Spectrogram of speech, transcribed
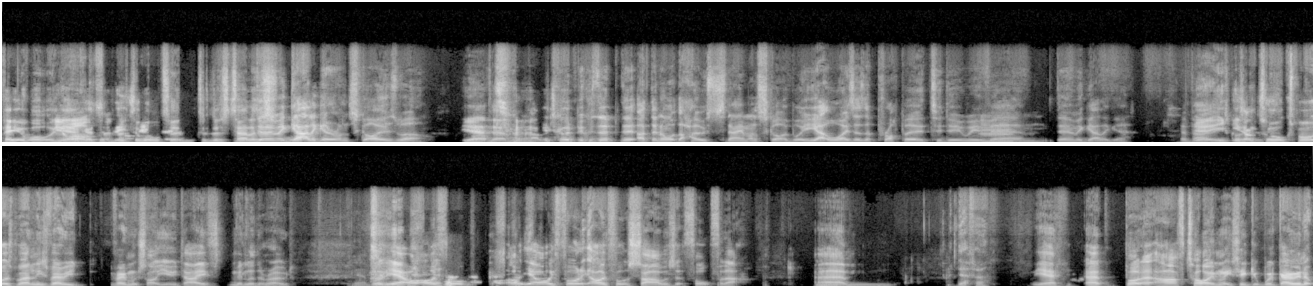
Peter Walton. Peter yeah, go Walton. to Peter Walton to just tell us. Dermot what- Gallagher on Sky as well. Yeah, Yeah. It's good because the, the, I don't know what the host's name on Sky, but he always has a proper to do with Mm. um, Dermot Gallagher. Yeah, he, he's on good. Talk Sport as well, and he's very, very much like you, Dave, middle of the road. Yeah, But yeah, I, I thought, I, yeah, I thought, I thought Sá was at fault for that. Mm. Um, Defo. yeah, uh, but at half time, like you said, we're going at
